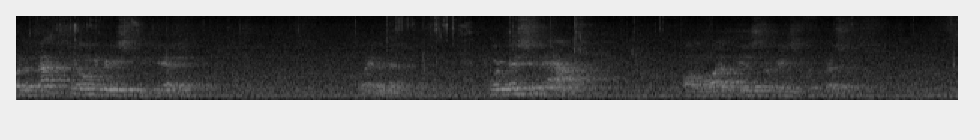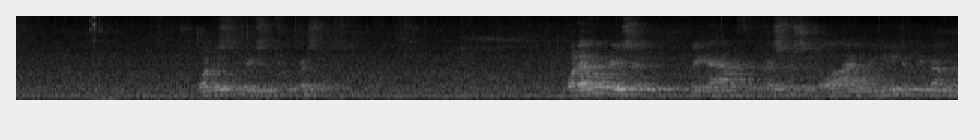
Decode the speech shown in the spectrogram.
but if that's the only reason you did it, wait a minute. We're missing out on what is the reason for Christmas. What is the reason for Christmas? Whatever reason we have for Christmas in July, we need to remember.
